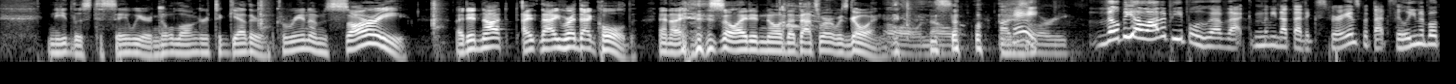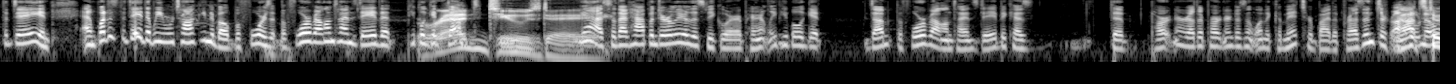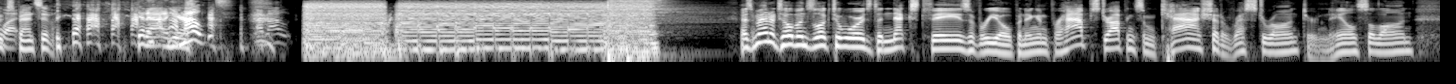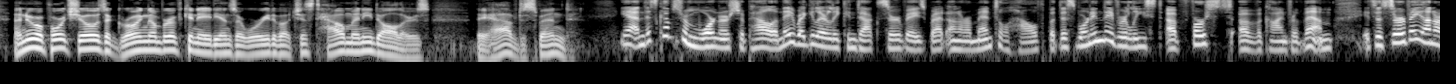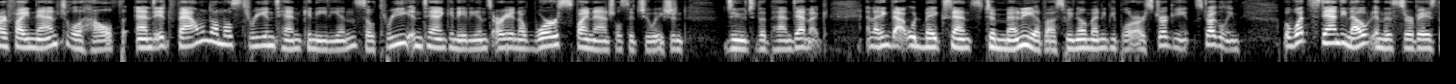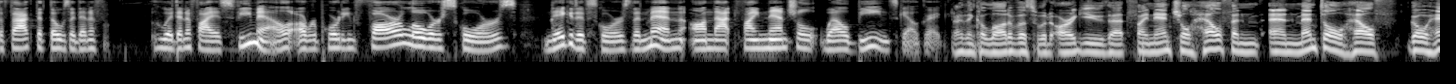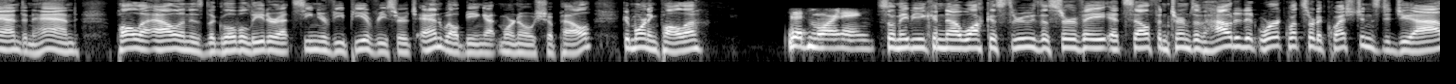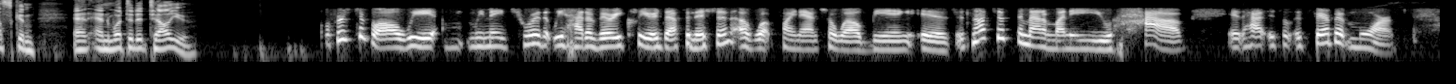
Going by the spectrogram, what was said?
Needless to say, we are no longer together. Corinne, I'm sorry. I did not, I, I read that cold. and I so I didn't know that that's where it was going. Oh no, I'm Hey. sorry. There'll be a lot of people who have that, maybe not that experience, but that feeling about the day. And and what is the day that we were talking about before? Is it before Valentine's Day that people get Red dumped? Tuesday. Yeah, so that happened earlier this week, where apparently people get dumped before Valentine's Day because the partner, other partner, doesn't want to commit or buy the present, or I don't That's know too what. expensive. Get out of here. I'm here. out. I'm out. As Manitobans look towards the next phase of reopening and perhaps dropping some cash at a restaurant or nail salon, a new report shows a growing number of Canadians are worried about just how many dollars they have to spend. Yeah, and this comes from Morneau Shepell, and they regularly conduct surveys, Brett, on our mental health. But this morning they've released a first of a kind for them. It's a survey on our financial health, and it found almost three in 10 Canadians, so three in 10 Canadians are in a worse financial situation due to the pandemic. And I think that would make sense to many of us. We know many people are struggling, struggling. But what's standing out in this survey is the fact that those identify who identify as female are reporting far lower scores, negative scores, than men on that financial well-being scale, Greg. I think a lot of us would argue that financial health and, and mental health go hand in hand. Paula Allen is the global leader at Senior VP of Research and Wellbeing at Morneau Shepell. Good morning, Paula. Good morning. So maybe you can uh, walk us through the survey itself in terms of how did it work? What sort of questions did you ask, and and, and what did it tell you? Well, first of all, we we made sure that we had a very clear definition of what financial well-being is. It's not just the amount of money you have; it has it's a, it's a fair bit more.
